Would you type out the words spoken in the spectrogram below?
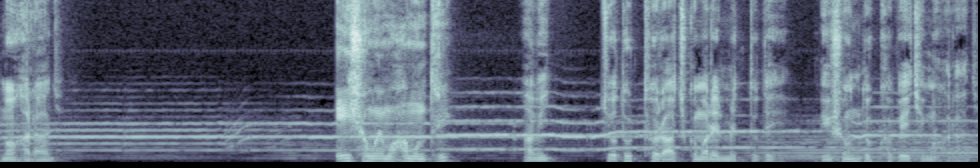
মহারাজ। এই সময় মহামন্ত্রী? আমি চতুর্থ রাজকুমারের মৃত্যুতে ভীষণ দুঃখ পেয়েছি মহারাজ।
